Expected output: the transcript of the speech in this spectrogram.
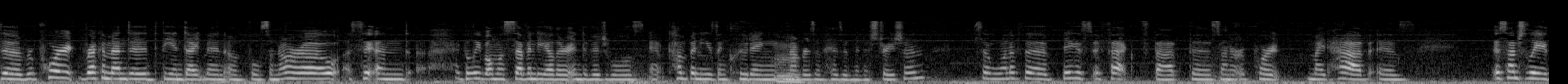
the report recommended the indictment of Bolsonaro and I believe almost 70 other individuals and companies, including mm. members of his administration. So one of the biggest effects that the Senate report might have is essentially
